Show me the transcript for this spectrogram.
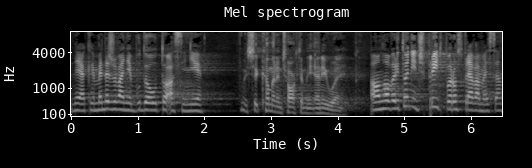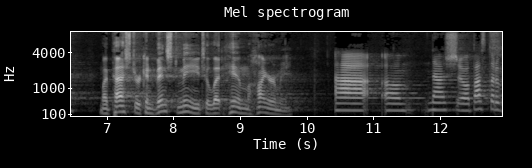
nejaké manažovanie budov to asi nie. He said, Come in and talk to me anyway. A on hovorí, to nič, príď, porozprávame sa. My pastor convinced me to let him hire me. A um, náš uh, pastor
